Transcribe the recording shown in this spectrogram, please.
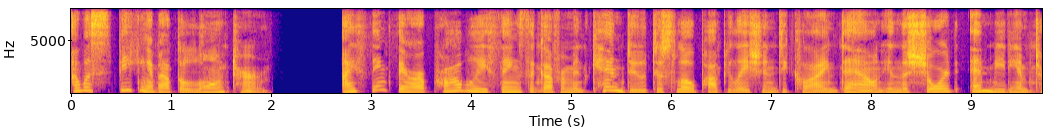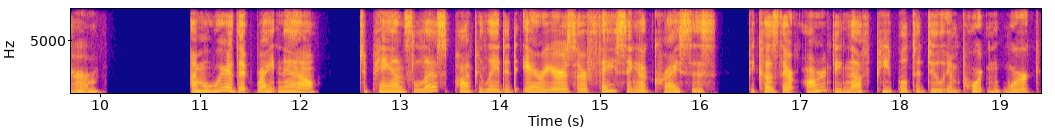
I was speaking about the long term. I think there are probably things the government can do to slow population decline down in the short and medium term. I'm aware that right now, Japan's less populated areas are facing a crisis because there aren't enough people to do important work,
